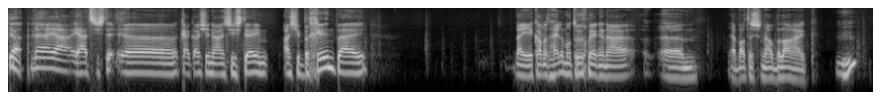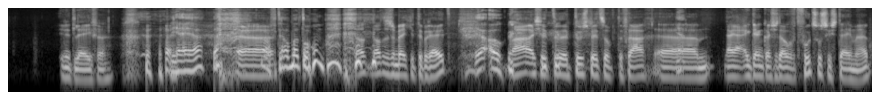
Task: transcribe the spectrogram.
Ja. Nee, ja, ja, het systeem. eh, kijk, als je naar een systeem, als je begint bij, nou, je kan het helemaal terugbrengen naar, ehm, ja, wat is er nou belangrijk Mhm. In het leven? Ja, ja. Eh, Nou, vertel maar Tom. dat, dat is een beetje te breed. Ja, oh. Maar als je het to- toespitst op de vraag, ehm, nou ja, ik denk als je het over het voedselsysteem hebt,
